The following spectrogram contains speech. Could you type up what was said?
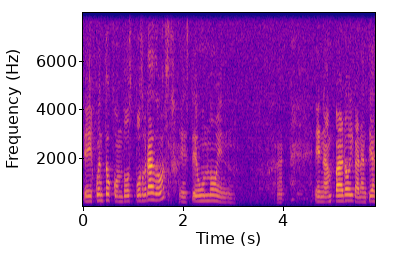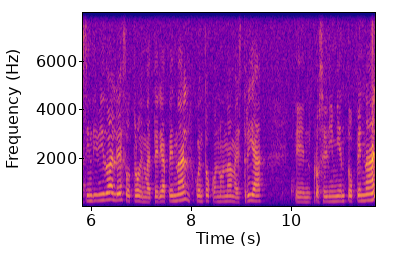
eh, cuento con dos posgrados, este uno en, en amparo y garantías individuales, otro en materia penal, cuento con una maestría en procedimiento penal,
